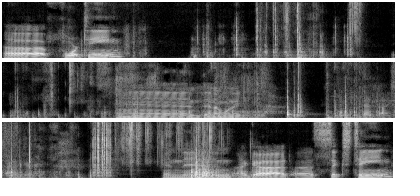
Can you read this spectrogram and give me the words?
uh, 14. And then I'm gonna get that dice out of here. And then I got uh, 16.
